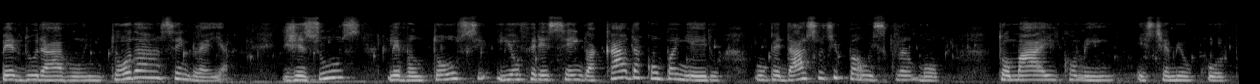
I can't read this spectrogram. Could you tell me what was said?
perduravam em toda a assembleia. Jesus levantou-se e, oferecendo a cada companheiro um pedaço de pão, exclamou: Tomai e comei, este é meu corpo.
